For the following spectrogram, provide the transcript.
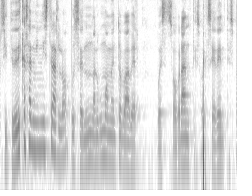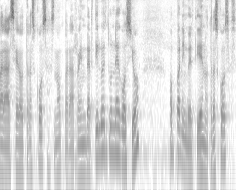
si te dedicas a administrarlo, pues en algún momento va a haber pues sobrantes o excedentes para hacer otras cosas, ¿no? Para reinvertirlo en tu negocio o para invertir en otras cosas.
